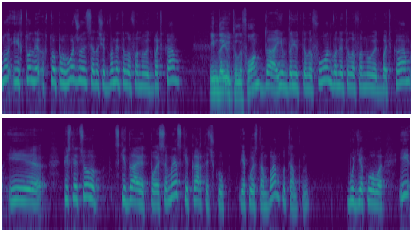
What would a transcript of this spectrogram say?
Ну і хто не хто погоджується, значить вони телефонують батькам. Їм дають телефон. Да, їм дають телефон, вони телефонують батькам і після цього скидають по смс карточку якоїсь там банку, там, там будь-якого, і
